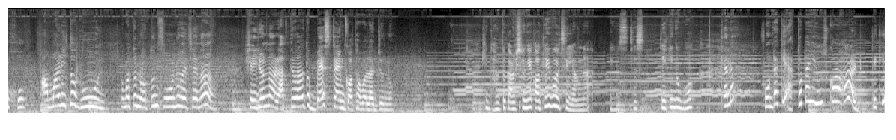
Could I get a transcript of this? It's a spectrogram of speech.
ওহো আমারই তো ভুল তোমার তো নতুন ফোন হয়েছে না? সেই জন্য রাত্রিবেলা তো বেস্ট টাইম কথা বলার জন্য। কিন্তু আমি তো কারোর সঙ্গে কথাই বলছিলাম না। I was just taking a walk কেন? ফোনটা কি এতটা ইউজ করা হার্ড দেখি।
